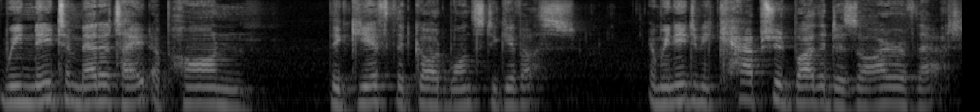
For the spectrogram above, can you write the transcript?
We need to meditate upon the gift that God wants to give us. And we need to be captured by the desire of that.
